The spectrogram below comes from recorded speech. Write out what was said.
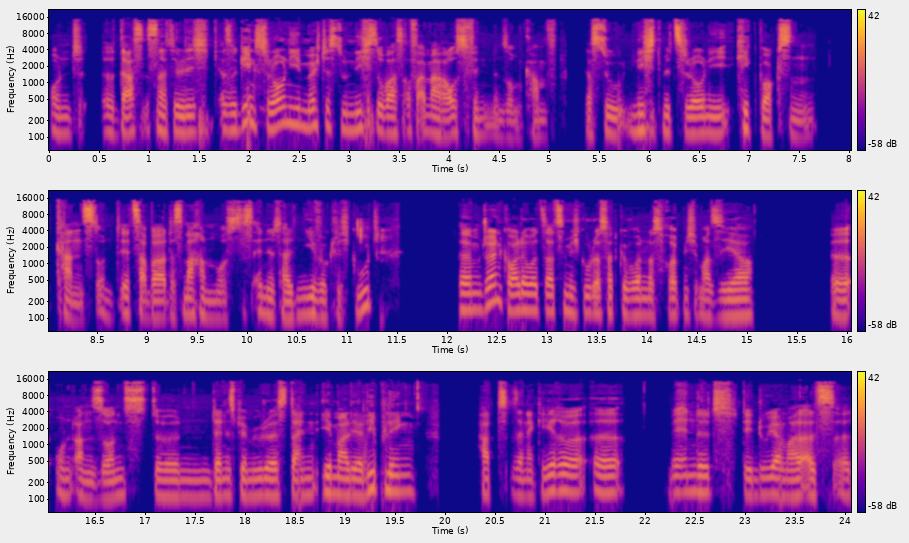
Und äh, das ist natürlich, also gegen Cerrone möchtest du nicht sowas auf einmal rausfinden in so einem Kampf, dass du nicht mit Cerrone Kickboxen kannst und jetzt aber das machen musst. Das endet halt nie wirklich gut. Ähm, Joan Calderwood sah ziemlich gut aus, hat gewonnen, das freut mich immer sehr. Äh, und ansonsten Dennis Bermuda ist dein ehemaliger Liebling, hat seine Karriere äh, beendet, den du ja mal als äh,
